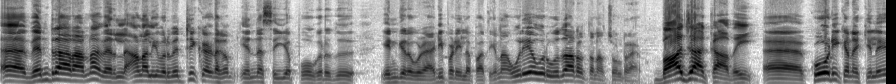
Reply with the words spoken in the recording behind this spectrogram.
அஹ், வென்றாரானா வரல. ஆனால் இவர் வெற்றி கழகம் என்ன செய்ய போகிறது என்கிற ஒரு அடிப்படையில் பார்த்தீங்கன்னா ஒரே ஒரு உதாரணத்தை நான் சொல்கிறேன் பாஜகவை கோடிக்கணக்கிலே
